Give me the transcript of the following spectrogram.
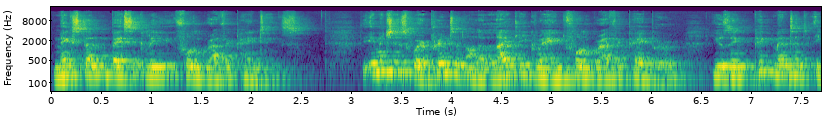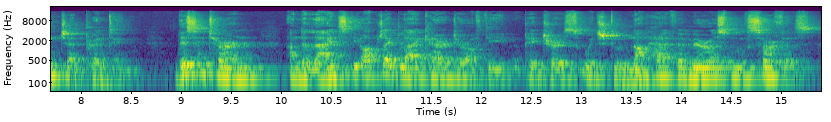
makes them basically photographic paintings. The images were printed on a lightly grained photographic paper using pigmented inkjet printing. This in turn underlines the object-like character of the pictures which do not have a mirror-smooth surface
